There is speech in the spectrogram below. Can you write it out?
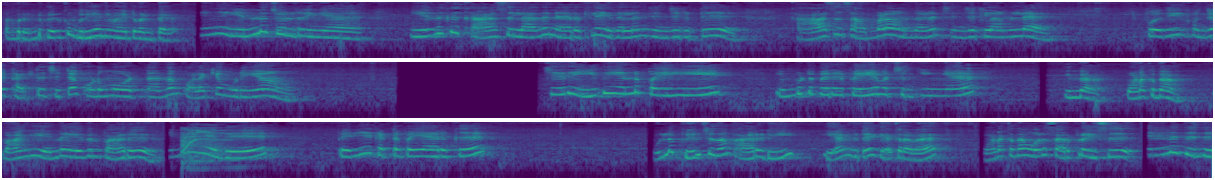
நம்ம ரெண்டு பேருக்கும் பிரியாணி வாங்கிட்டு வந்துட்டேன். நீங்க என்ன சொல்றீங்க? எதுக்கு காசு இல்லாத நேரத்துல இதெல்லாம் செஞ்சுக்கிட்டு காசு சம்பளம் வந்தாலும் செஞ்சுக்கலாம்ல? இப்போதைக்கு கொஞ்சம் கட்டுச்சிட்டா குடும்பம் ஓட்டினா தான் பொழைக்க முடியும். சரி இது என்ன பைய எம்பிட்டு பெரிய பைய வச்சிருக்கீங்க? இந்த உனக்கு தான். வாங்கி என்ன ஏதுன்னு பாரு. என்ன இது? பெரிய கட்ட பையா இருக்கு? உள்ள பிரிச்சு தான் பாருடி. என்கிட்டே கேக்குறவ. உனக்கு தான் ஒரு சர்ப்ரைஸ் என்னது இது?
